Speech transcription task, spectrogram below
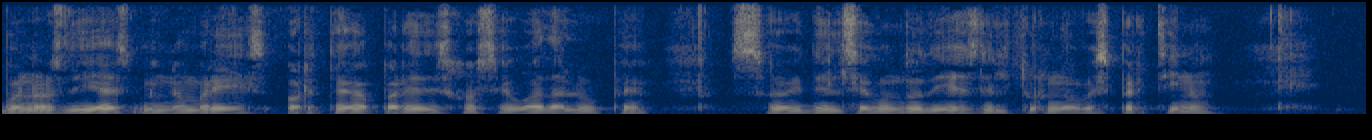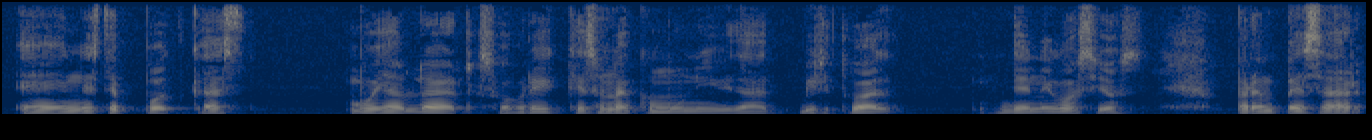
Buenos días, mi nombre es Ortega Paredes José Guadalupe, soy del segundo 10 del turno vespertino. En este podcast voy a hablar sobre qué es una comunidad virtual de negocios. Para empezar,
